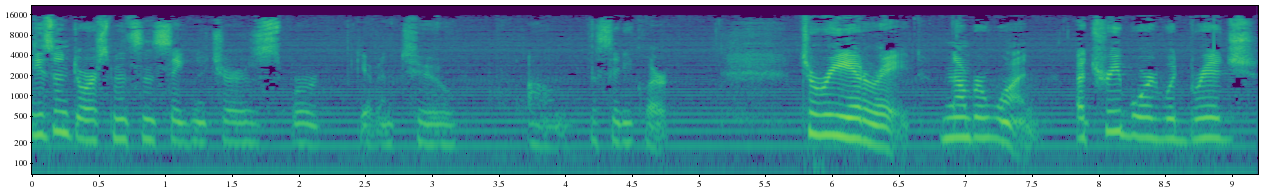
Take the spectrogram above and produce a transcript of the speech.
These endorsements and signatures were given to um, the city clerk. To reiterate, number one, a tree board would bridge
